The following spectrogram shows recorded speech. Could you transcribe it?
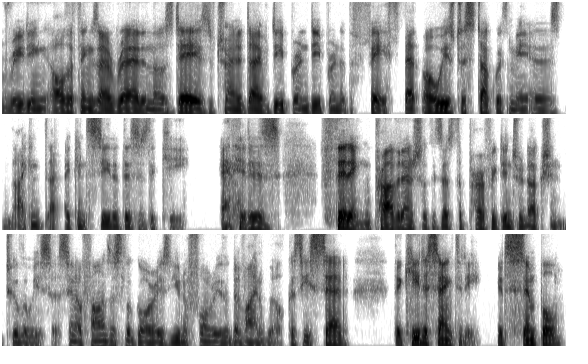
reading, all the things I read in those days of trying to dive deeper and deeper into the faith, that always just stuck with me as I can I can see that this is the key. And it is fitting providential because that's the perfect introduction to Luisa, St. Alphonsus Liguori's uniformity of the divine will. Because he said the key to sanctity, it's simple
